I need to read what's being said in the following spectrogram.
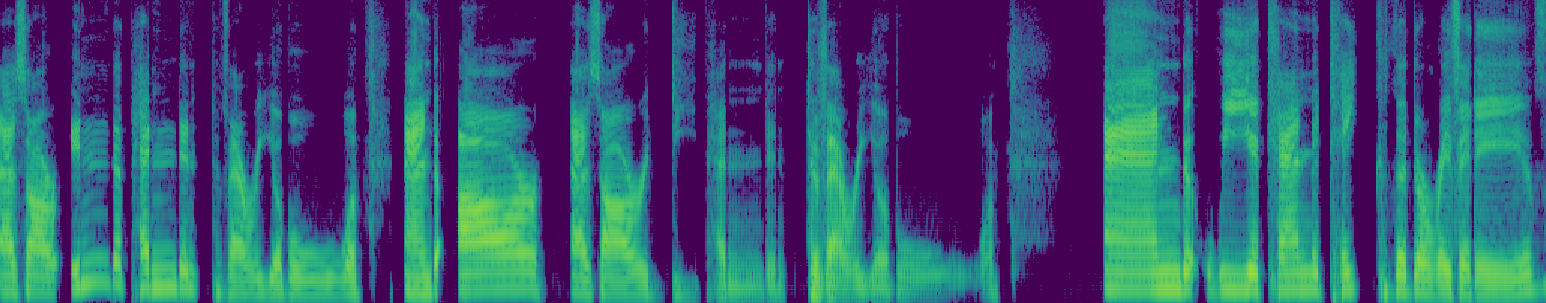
as our independent variable and r as our dependent variable. And we can take the derivative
